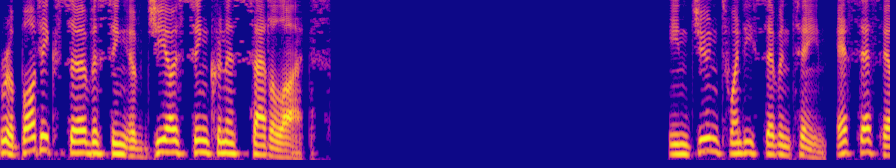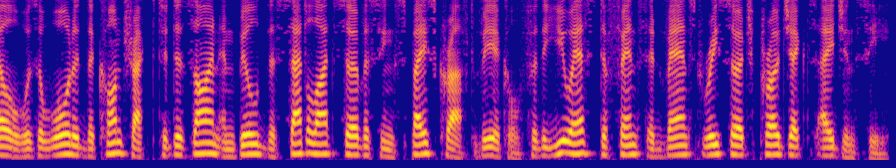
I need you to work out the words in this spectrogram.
Robotic servicing of geosynchronous satellites In June 2017, SSL was awarded the contract to design and build the Satellite Servicing Spacecraft Vehicle for the U.S. Defense Advanced Research Projects Agency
